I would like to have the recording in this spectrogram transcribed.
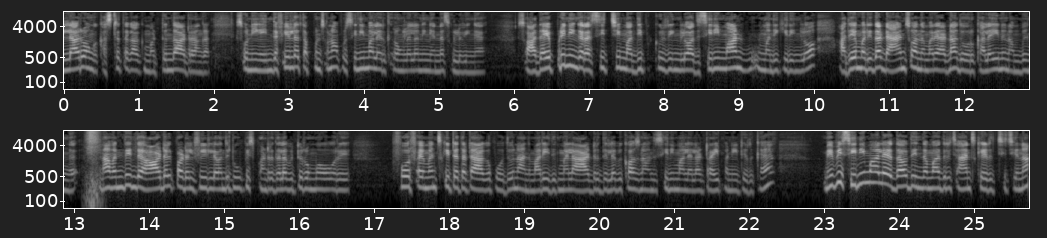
எல்லாரும் அவங்க கஷ்டத்துக்காக மட்டும்தான் ஆடுறாங்க. ஸோ நீங்கள் இந்த ஃபீல்டில் தப்புன்னு சொன்னால் அப்புறம் சினிமாவில் இருக்கிறவங்களெல்லாம் நீங்கள் என்ன சொல்லுவீங்க? ஸோ அதை எப்படி நீங்கள் ரசித்து மதிக்கிறீங்களோ அது சினிமான்னு மதிக்கிறீங்களோ அதே மாதிரி தான் டான்ஸும் அந்த மாதிரி ஆடினா அது ஒரு கலைன்னு நம்புங்க. நான் வந்து இந்த ஆடல் பாடல் ஃபீல்டில் வந்து டூ பீஸ் பண்ணுறதெல்லாம் விட்டு ரொம்ப ஒரு ஃபோர் ஃபைவ் மந்த்ஸ் கிட்டத்தட்ட ஆக போதும் நான் அந்த மாதிரி இதுக்கு மேலே ஆடுறது இல்லை பிகாஸ் நான் வந்து சினிமால எல்லாம் ட்ரை பண்ணிகிட்டு இருக்கேன். மேபி சினிமாவில் ஏதாவது இந்த மாதிரி சான்ஸ் கிடைச்சிச்சின்னா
